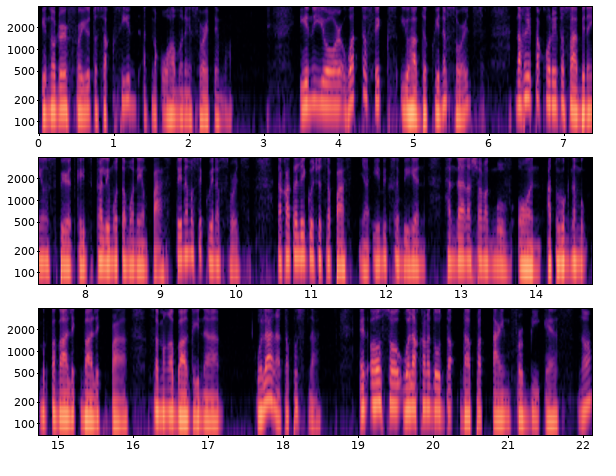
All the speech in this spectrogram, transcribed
in order for you to succeed at makuha mo na yung swerte mo. In your what to fix, you have the Queen of Swords. Nakita ko rito sabi na yung Spirit Guides, kalimutan mo na yung past. Tingnan mo si Queen of Swords. Nakatalikod siya sa past niya. Ibig sabihin, handa na siya mag-move on at huwag na mag- magpabalik-balik pa sa mga bagay na wala na, tapos na. And also, wala ka na daw da- dapat time for BS, no?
